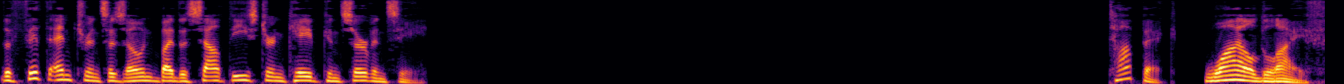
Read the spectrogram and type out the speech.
The fifth entrance is owned by the Southeastern Cave Conservancy. Wildlife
